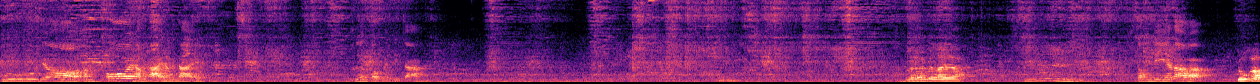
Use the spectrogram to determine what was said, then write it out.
กูเดี๋ยวทำโอ้ยทำถ่ายทำถ่าย เครื่องตกเลยสิจ้า เออไม่เป็นไรอะอืมทรงดีนะเราอะจุกอะ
